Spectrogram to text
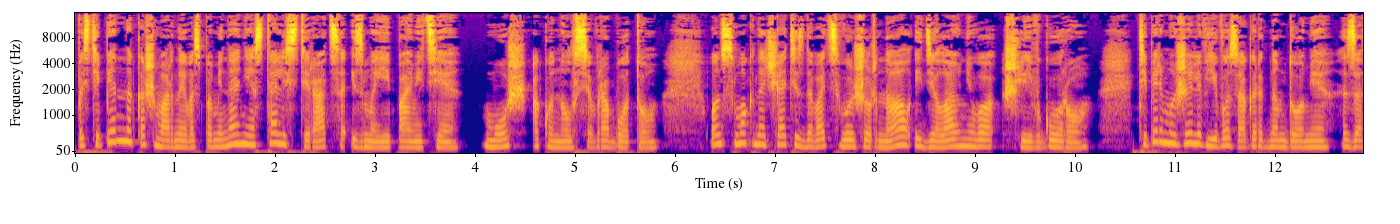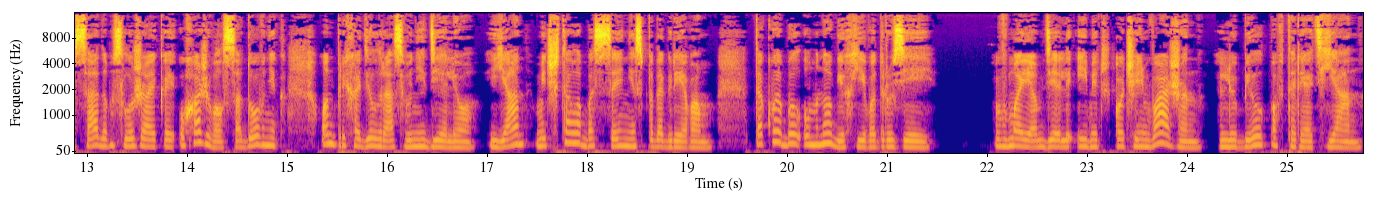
Постепенно кошмарные воспоминания стали стираться из моей памяти. Муж окунулся в работу. Он смог начать издавать свой журнал, и дела у него шли в гору. Теперь мы жили в его загородном доме. За садом с лужайкой ухаживал садовник. Он приходил раз в неделю. Ян мечтал о бассейне с подогревом. Такой был у многих его друзей. «В моем деле имидж очень важен», — любил повторять Ян.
